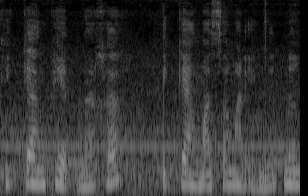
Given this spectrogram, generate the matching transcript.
พริกแกงเผ็ดนะคะพริกแกงมัสมั่นอีกนิดนึง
